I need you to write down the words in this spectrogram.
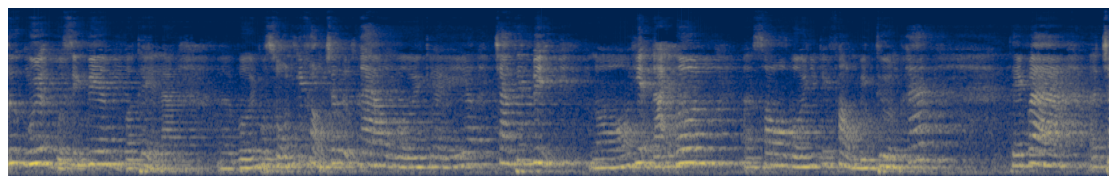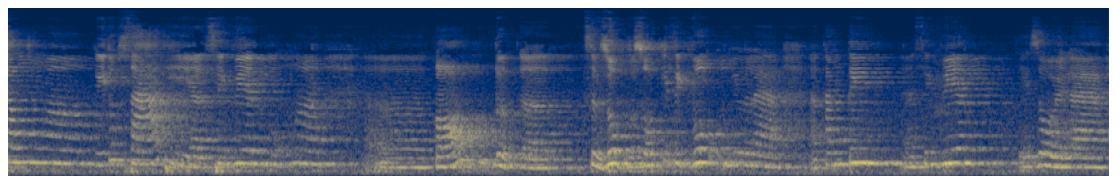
tự nguyện của sinh viên thì có thể là ờ, với một số cái phòng chất lượng cao với cái trang thiết bị nó hiện đại hơn so với những cái phòng bình thường khác. Thế và trong ký túc xá thì sinh viên cũng có được sử dụng một số cái dịch vụ như là à, căng tin à, sinh viên thế rồi là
